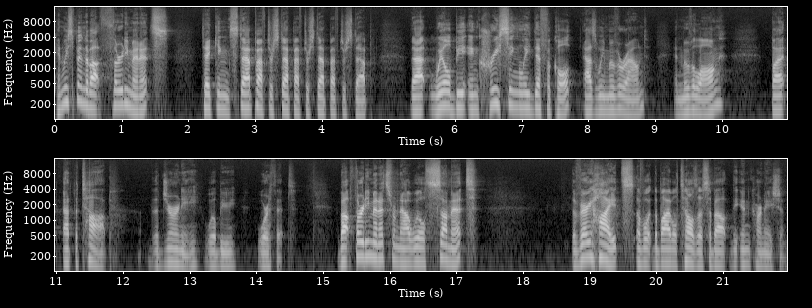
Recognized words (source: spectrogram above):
Can we spend about 30 minutes taking step after step after step after step that will be increasingly difficult as we move around and move along, but at the top, the journey will be worth it. About 30 minutes from now, we'll summit the very heights of what the Bible tells us about the incarnation.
